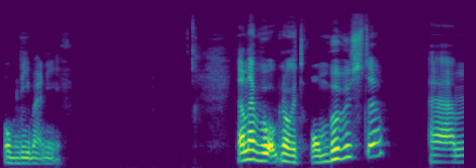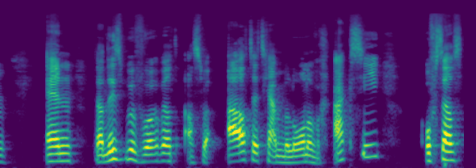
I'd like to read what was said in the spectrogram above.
Op die manier. Dan hebben we ook nog het onbewuste. Um, en dat is bijvoorbeeld als we altijd gaan belonen voor actie, of zelfs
